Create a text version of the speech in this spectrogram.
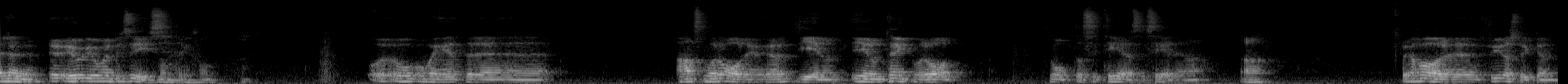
Eller Jo, jo men precis. någonting sånt. Och, och, och vad heter det? Hans moral är ett genom, genomtänkt moral som ofta citeras i serierna. Ja. Och jag har eh, fyra stycken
